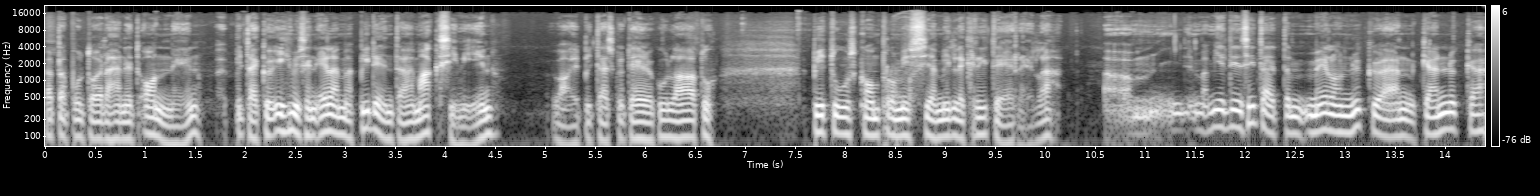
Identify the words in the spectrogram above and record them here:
katapultoida hänet onneen. Pitääkö ihmisen elämä pidentää maksimiin vai pitäisikö tehdä joku laatu pituuskompromissia millä kriteereillä. Ähm, mä mietin sitä, että meillä on nykyään kännykkä,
